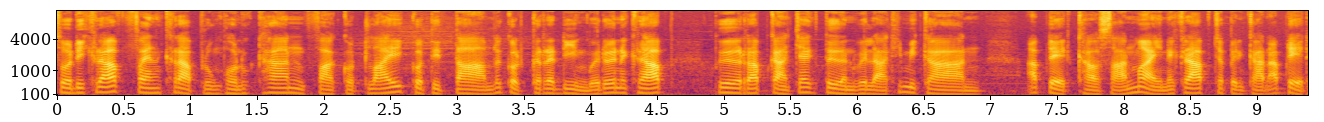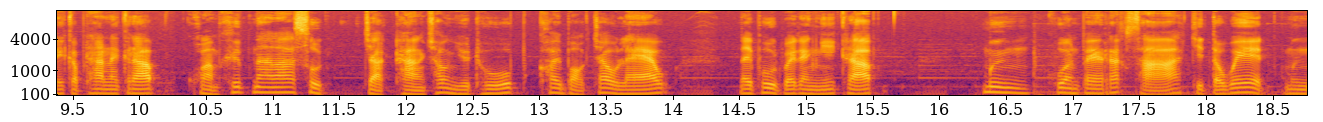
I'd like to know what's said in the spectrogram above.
สวัสดีครับแฟนคลับลุงพลทุกท่าน ฝากกดไลค์ กดติดตามและกดกระดิ่งไว้ด้วยนะครับ เพื่อรับการแจ้งเตือนเวลาที่มีการอัปเดตข่าวสารใหม่นะครับ จะเป็นการอัปเดตให้กับท่านนะครับ ความคืบหน้าล่าสุดจากทางช่อง YouTube ค่อยบอกเจ้าแล้ว ได้พูดไว้ดังนี้ครับ มึงควรไปรักษาจิตเวชมึง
